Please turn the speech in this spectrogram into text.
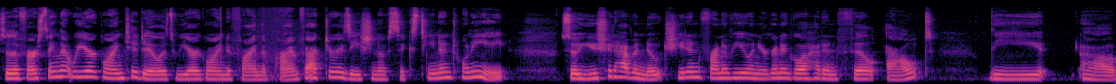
So the first thing that we are going to do is we are going to find the prime factorization of 16 and 28 so you should have a note sheet in front of you and you're going to go ahead and fill out the uh,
